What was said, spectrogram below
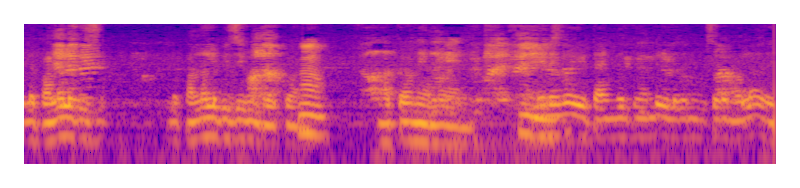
ఇలా పనులలో బిజీ ఇలా పనులలో బిజీగా ఉంటారు ఎక్కువ. అక్క నేనేమో ఈ టైం దొరికిందంటే వీళ్ళతో కూర్చోవడం వల్ల అది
